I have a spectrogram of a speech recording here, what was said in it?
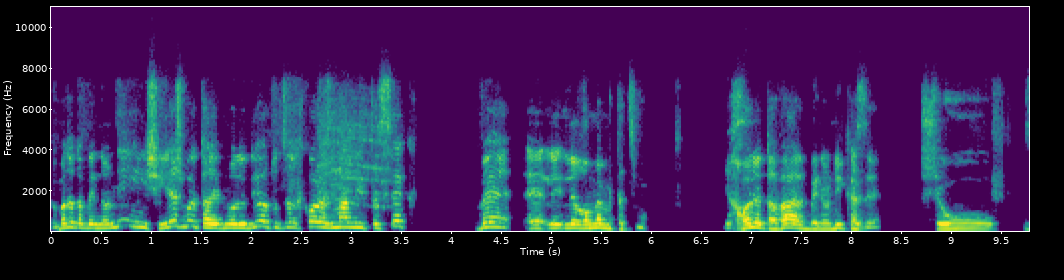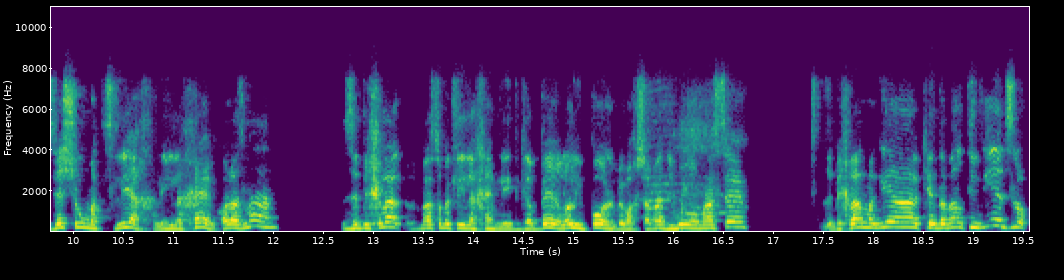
לעומת זאת הבינוני, שיש בו את ההתמודדויות, הוא צריך כל הזמן להתעסק ולרומם את עצמו. יכול להיות אבל בינוני כזה, שהוא, זה שהוא מצליח להילחם כל הזמן, זה בכלל, מה זאת אומרת להילחם? להתגבר, לא ליפול במחשבה, דיבור או מעשה, זה בכלל מגיע כדבר טבעי אצלו.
